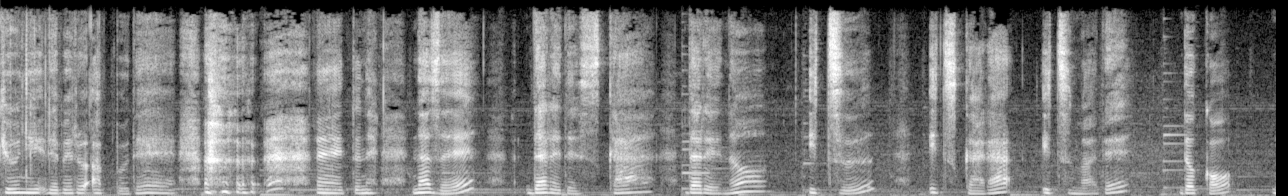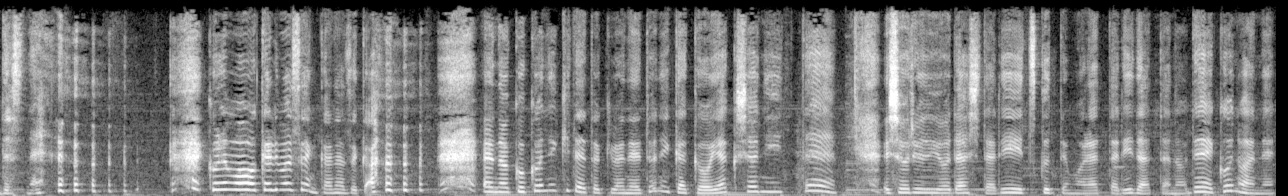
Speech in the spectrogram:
急にレベルアップでえっとねなぜ誰ですか誰のいついつからいつまでどこですね。これも分かりませんか？なぜか。あのここに来た時はねとにかくお役所に行って書類を出したり作ってもらったりだったのでこういうのはね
